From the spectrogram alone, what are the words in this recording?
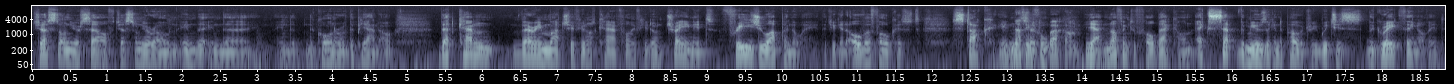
just on yourself, just on your own in the in the in the, in the corner of the piano, that can very much, if you're not careful, if you don't train it, frees you up in a way that you get over focused, stuck in nothing certain, to fall back on. Yeah, nothing to fall back on except the music and the poetry, which is the great thing of it.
